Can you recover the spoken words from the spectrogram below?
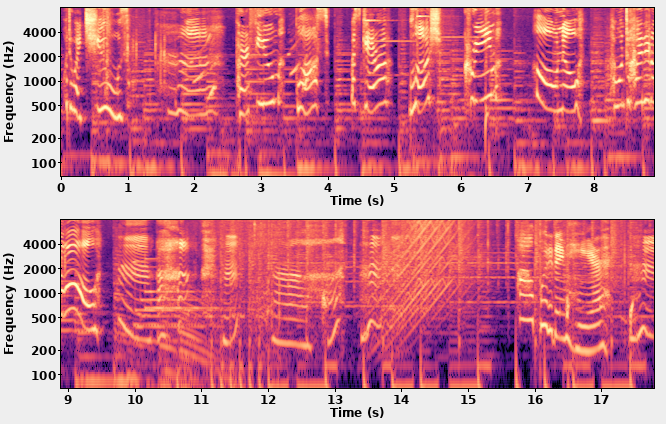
what do I choose? Perfume? Gloss? Mascara? Blush? Cream? Oh no, I want to hide it all. Hmm. Uh-huh. Hmm. Uh-huh. Hmm. I'll put it in here. Mhm.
